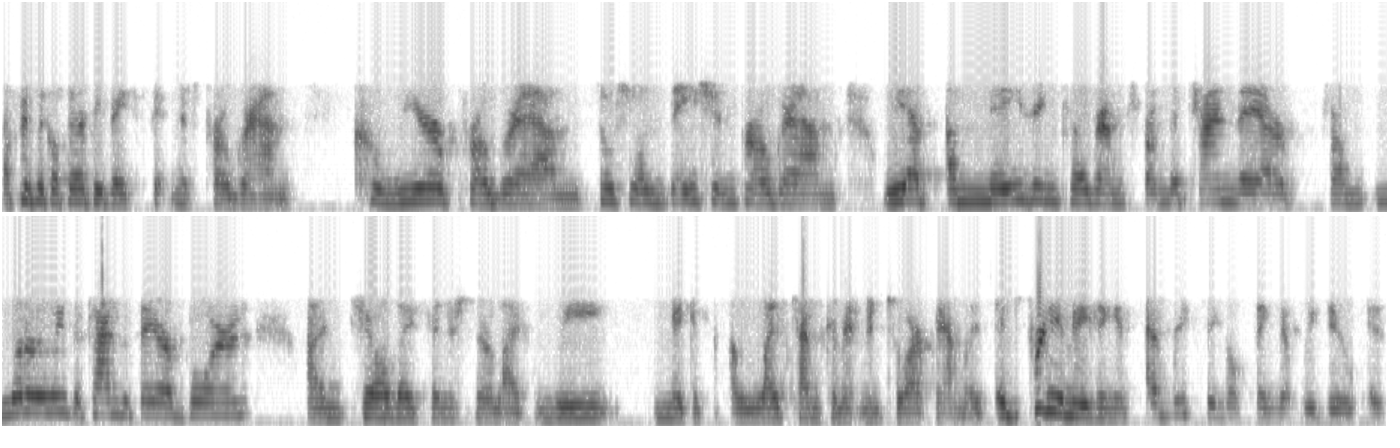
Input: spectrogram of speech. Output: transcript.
a physical therapy-based fitness programs, career programs, socialization programs. We have amazing programs from the time they are, from literally the time that they are born until they finish their life. We make a, lifetime commitment to our families. It's pretty amazing, and every single thing that we do is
